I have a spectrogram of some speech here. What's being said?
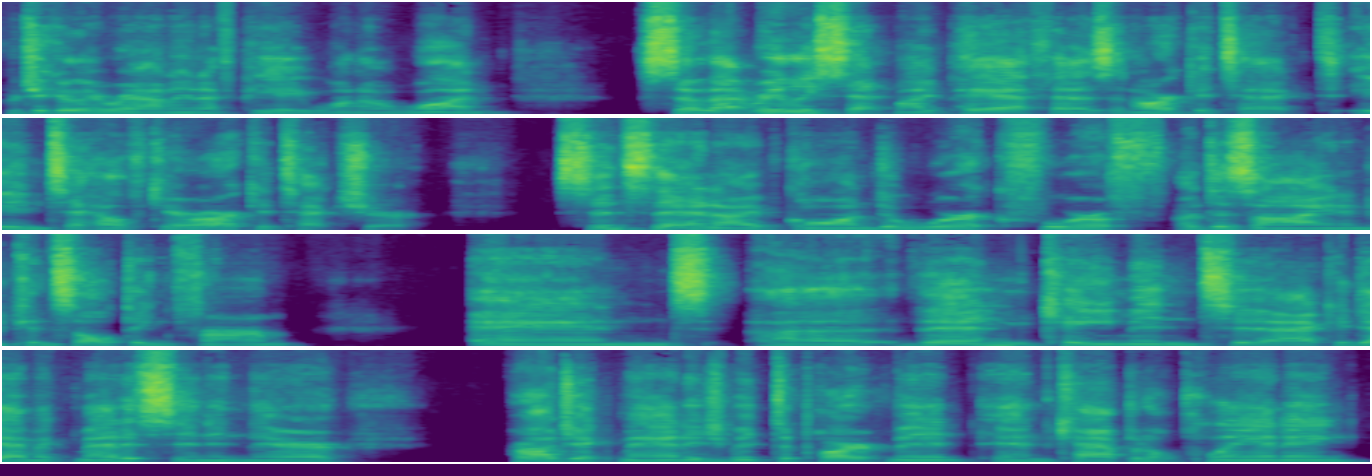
particularly around NFPA 101. So that really set my path as an architect into healthcare architecture. Since then, I've gone to work for a design and consulting firm and uh, then came into academic medicine in their project management department and capital planning,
